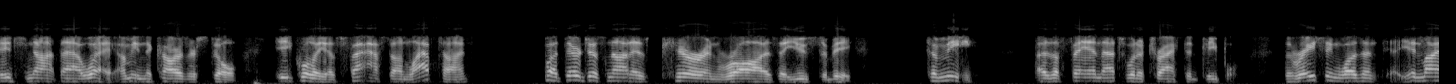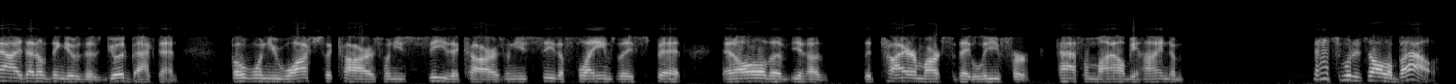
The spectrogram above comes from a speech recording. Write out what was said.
it's not that way. I mean, the cars are still equally as fast on lap time, but they're just not as pure and raw as they used to be. To me, as a fan, that's what attracted people. The racing wasn't, in my eyes, I don't think it was as good back then, but when you watch the cars, when you see the cars, when you see the flames they spit, and all the you know the tire marks that they leave for half a mile behind them, that's what it's all about.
